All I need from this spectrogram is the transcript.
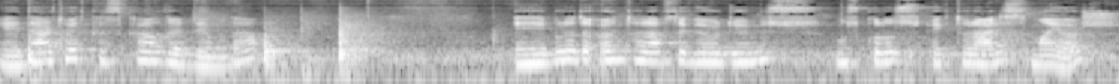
E, deltoid kası kaldırdığımda e, burada ön tarafta gördüğümüz musculus pectoralis major.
